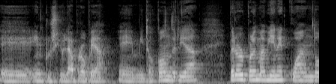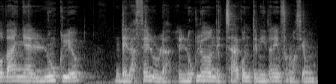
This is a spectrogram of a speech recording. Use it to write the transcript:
eh, inclusive la propia eh, mitocondria, pero el problema viene cuando daña el núcleo de la célula, el núcleo donde está contenida la información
